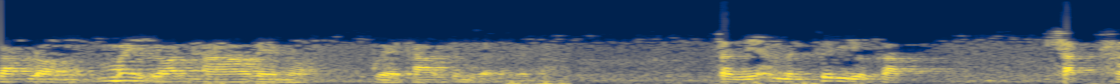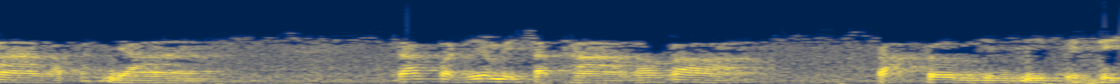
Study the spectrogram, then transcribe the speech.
รับรองไม่ร้อนเท้าแน่นอนเปื่อยเท้าขึ้นเลยนะครับตอนนี้มันขึ้นอยู่กับศรัทธากับปัญญาถ้าคนที่มีศรัทธาเขาก็ปราบปลื้มยินดีปิติ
